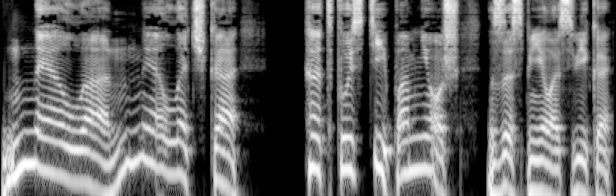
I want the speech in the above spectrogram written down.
«Нелла! Неллочка!» «Отпусти, помнешь!» – засмеялась Вика.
